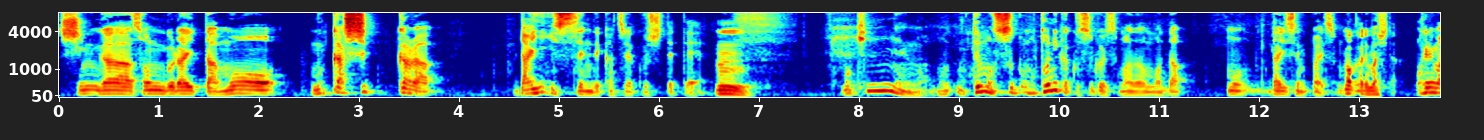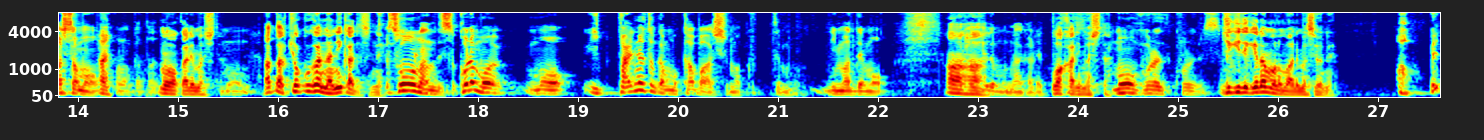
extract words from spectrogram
シンガーソングライターもう昔から第一線で活躍してて。うん。もう近年はもうでもすごもうとにかくすごいですまだまだもう大先輩ですもん。わかりました。わかりましたもう、はい。この方もうわかりました。もあとは曲が何かですね。うそうなんです。これももういっぱいの人がもうカバーしまくっても今でも。ああでも流れてわかりました。もうこれこれです、ね、時期的なものもありますよね。あえ？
